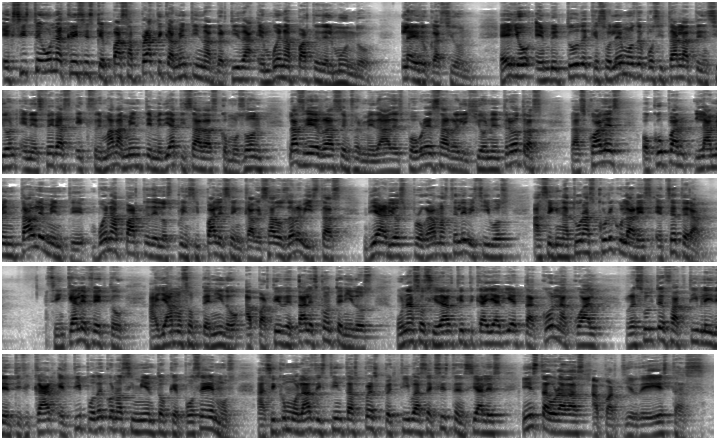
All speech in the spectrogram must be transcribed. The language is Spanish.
existe una crisis que pasa prácticamente inadvertida en buena parte del mundo, la educación. Ello en virtud de que solemos depositar la atención en esferas extremadamente mediatizadas como son las guerras, enfermedades, pobreza, religión, entre otras, las cuales ocupan lamentablemente buena parte de los principales encabezados de revistas, diarios, programas televisivos, asignaturas curriculares, etc., sin que al efecto hayamos obtenido a partir de tales contenidos una sociedad crítica y abierta con la cual resulte factible identificar el tipo de conocimiento que poseemos, así como las distintas perspectivas existenciales instauradas a partir de estas.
